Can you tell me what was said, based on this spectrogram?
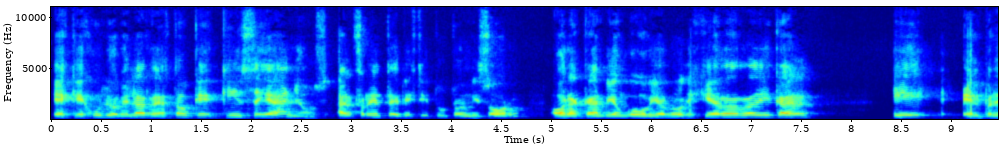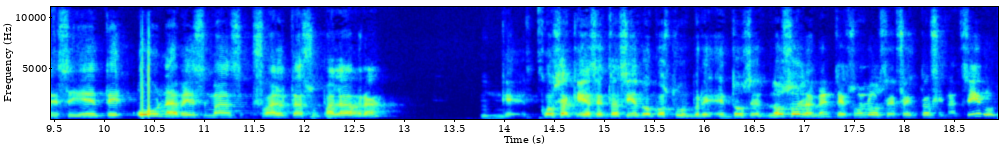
es que Julio Velarde ha estado que 15 años al frente del Instituto Emisor, ahora cambia un gobierno de izquierda radical y el presidente una vez más falta su palabra cosa que ya se está haciendo costumbre. Entonces, no solamente son los efectos financieros,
